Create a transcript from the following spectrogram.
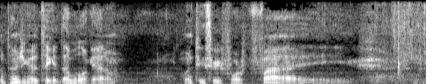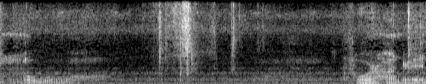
Sometimes you got to take a double look at them. One, two, three, four, five. Four hundred.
